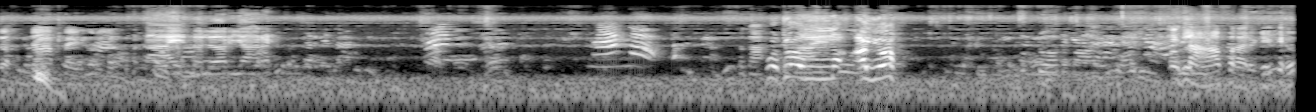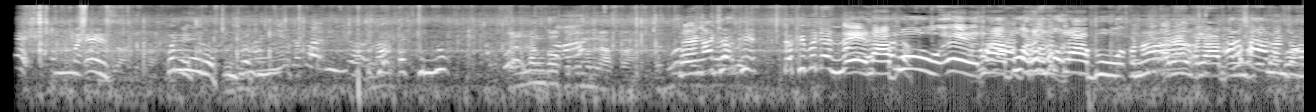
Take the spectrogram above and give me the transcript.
lavan jong Waduh, ayo. lapar gitu. Ketemu lapa. Saya ngajak ki, ki pada Eh labu, eh labu, ada labu. Kena ada labu. Ada sana dong.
